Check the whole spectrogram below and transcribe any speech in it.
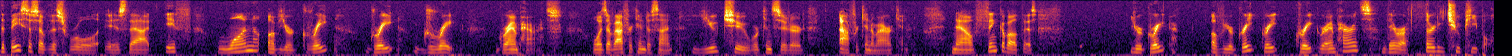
The basis of this rule is that if one of your great, great, great grandparents was of African descent, you too were considered African American. Now think about this. Your great of your great great great grandparents, there are 32 people.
